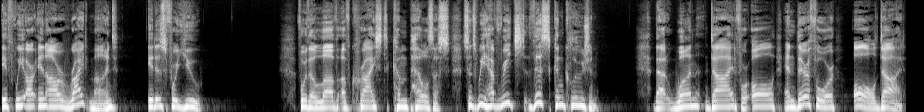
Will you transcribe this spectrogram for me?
If we are in our right mind, it is for you. For the love of Christ compels us, since we have reached this conclusion that one died for all, and therefore all died.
